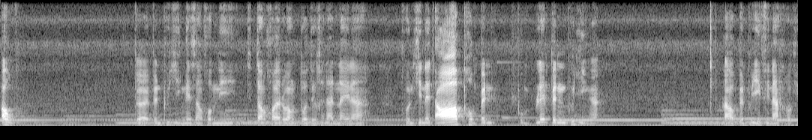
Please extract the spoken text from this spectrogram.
เอ้า เกิดเป็นผู้หญิงในสังคมนี้ที่ต้องคอยระวังตัวถึงขนาดไหนนะ คุณคิดในอ๋อผมเป็นผมเล่นเป็นผู้หญิงอะเราเป็นผู้หญิงสินะ โอเค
